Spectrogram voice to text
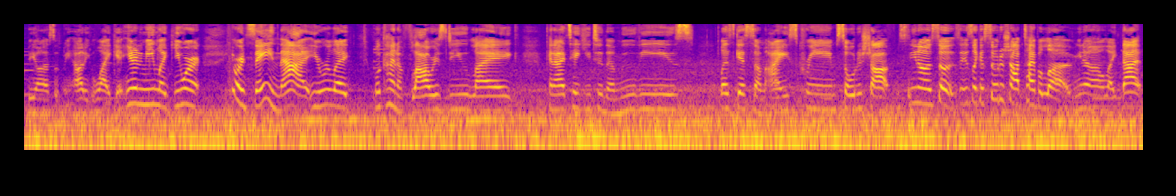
be honest with me, how do you like it? You know what I mean? Like you weren't you weren't saying that. You were like, what kind of flowers do you like? Can I take you to the movies? Let's get some ice cream, soda shops. You know, so it's like a soda shop type of love. You know, like that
